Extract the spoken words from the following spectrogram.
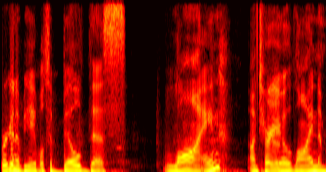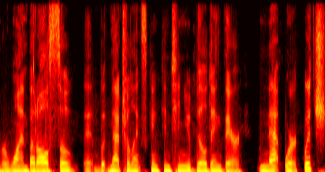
We're going to be able to build this line Ontario yeah. line number one, but also uh, Metrolinx can continue building their network, which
